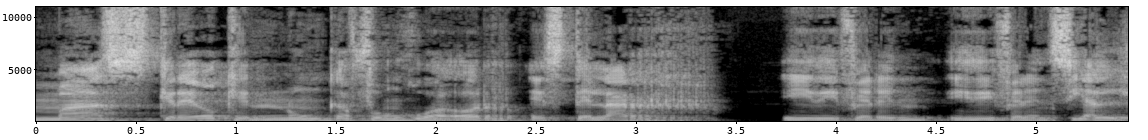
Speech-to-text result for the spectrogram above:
Más creo que nunca fue un jugador estelar y, y diferencial.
